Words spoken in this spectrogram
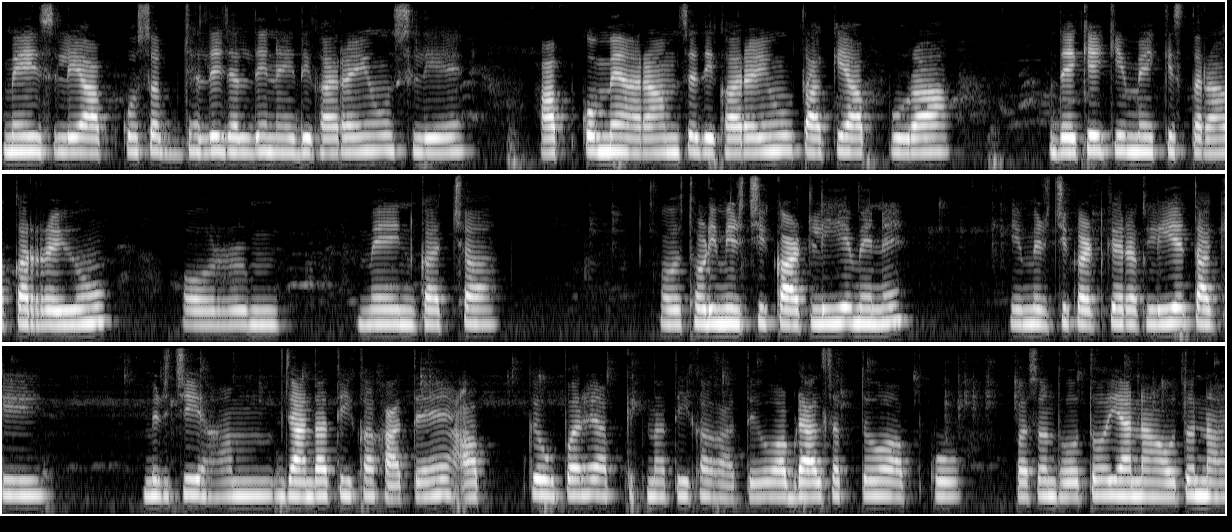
मैं इसलिए आपको सब जल्दी जल्दी नहीं दिखा रही हूँ, इसलिए आपको मैं आराम से दिखा रही हूँ ताकि आप पूरा देखें कि मैं किस तरह कर रही हूँ और मैं इनका अच्छा और थोड़ी मिर्ची काट ली है मैंने। ये मिर्ची काट के रख ली है ताकि मिर्ची हम ज़्यादा तीखा खाते हैं। आपके ऊपर है, आप कितना तीखा खाते हो? आप डाल सकते हो, आपको पसंद हो तो या ना हो तो ना,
